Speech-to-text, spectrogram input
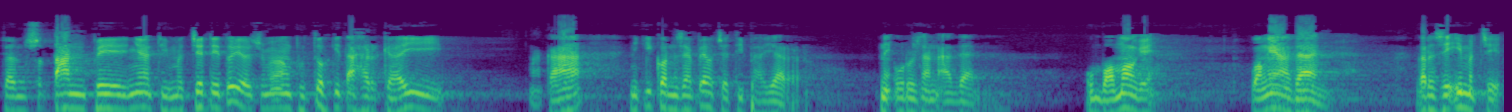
Dan standby-nya di masjid itu ya memang butuh kita hargai. Maka niki konsepnya aja dibayar nek urusan adzan. Umpama nggih wonge adzan ngresiki masjid.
